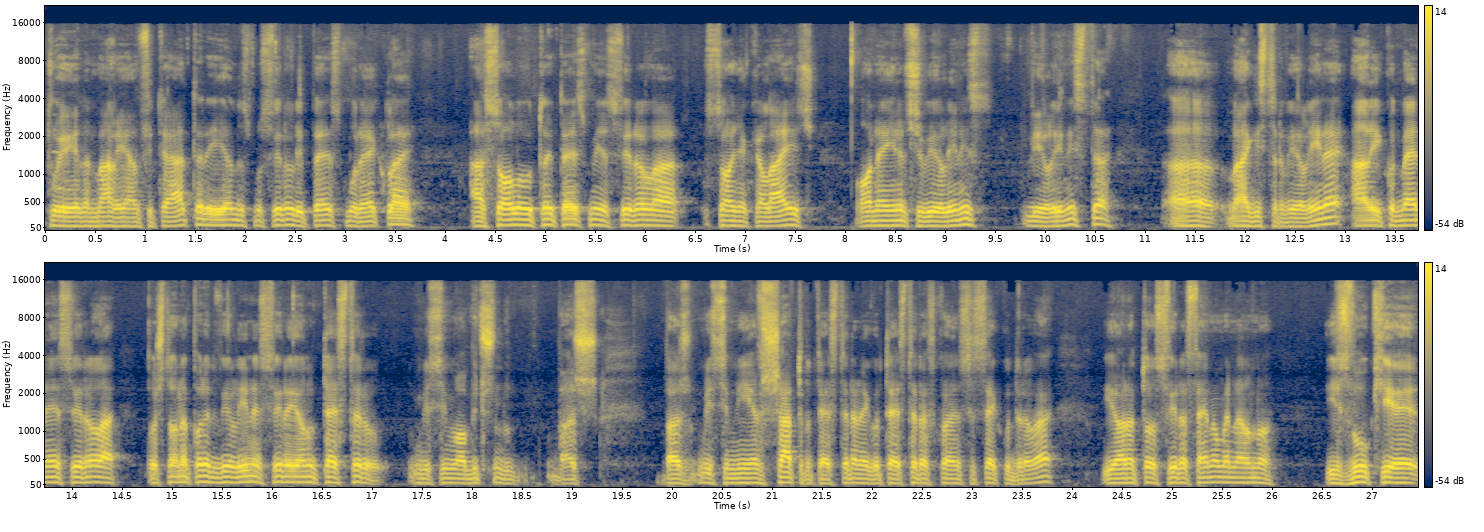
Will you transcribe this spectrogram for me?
tu je jedan mali amfiteatar i onda smo svirali pesmu, rekla je, a solo u toj pesmi je svirala Sonja Kalajić, ona je inače violinist, violinista, a, magistar violine, ali kod mene je svirala, pošto ona pored violine svira i onu testeru, mislim, obično baš, baš, mislim, nije šatro testera, nego testera s kojom se seku drva i ona to svira fenomenalno i zvuk je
